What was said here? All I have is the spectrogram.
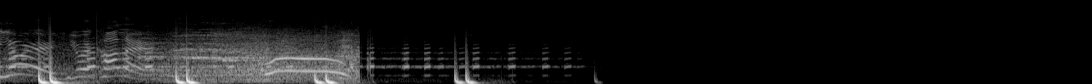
your your color. Woo!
